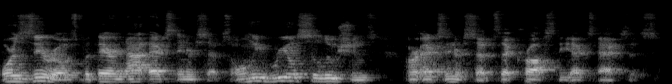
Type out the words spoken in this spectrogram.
or zeros, but they are not x-intercepts. Only real solutions are x-intercepts that cross the x-axis.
